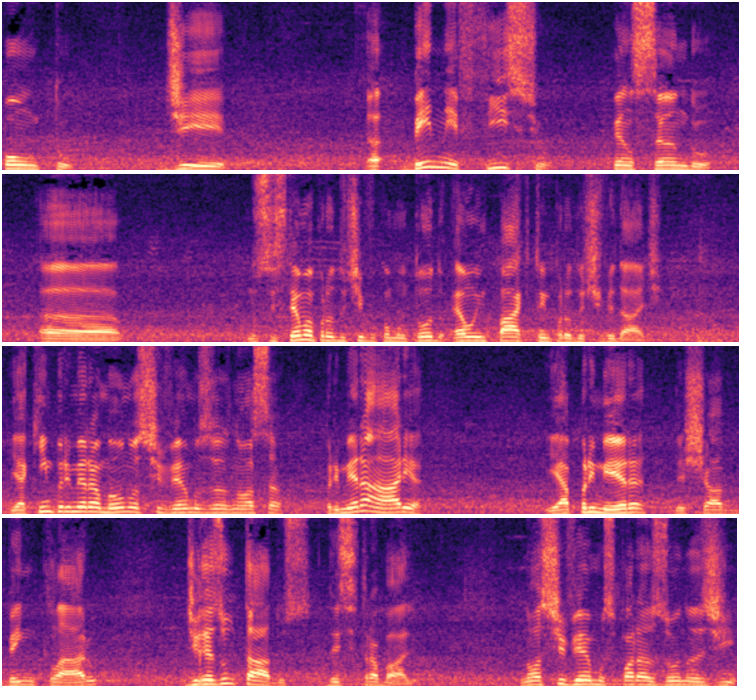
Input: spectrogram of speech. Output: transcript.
ponto de uh, benefício, pensando uh, no sistema produtivo como um todo, é o impacto em produtividade. E aqui em primeira mão nós tivemos a nossa primeira área, e é a primeira, deixar bem claro, de resultados desse trabalho. Nós tivemos para as zonas de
